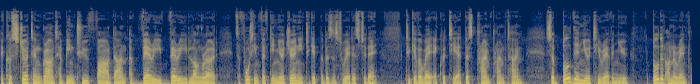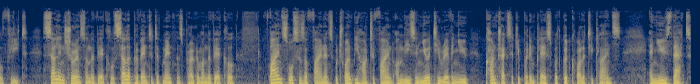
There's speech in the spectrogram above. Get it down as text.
because Stuart and Grant have been too far down a very, very long road it's a 14, 15 year journey to get the business to where it is today, to give away equity at this prime, prime time. So build the annuity revenue, build it on a rental fleet, sell insurance on the vehicle, sell a preventative maintenance program on the vehicle, find sources of finance which won't be hard to find on these annuity revenue contracts that you put in place with good quality clients and use that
